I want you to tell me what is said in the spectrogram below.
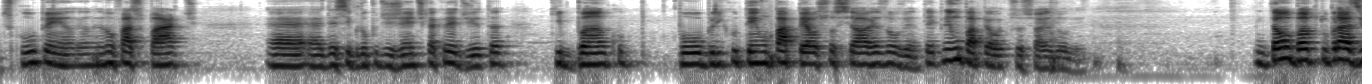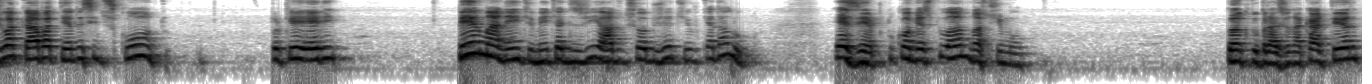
Desculpem, eu, eu não faço parte é, é, desse grupo de gente que acredita que banco público tem um papel social a resolver. Não tem nenhum papel social a resolver. Então, o Banco do Brasil acaba tendo esse desconto, porque ele permanentemente é desviado do seu objetivo, que é dar lucro. Exemplo, no começo do ano, nós tínhamos Banco do Brasil na carteira,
